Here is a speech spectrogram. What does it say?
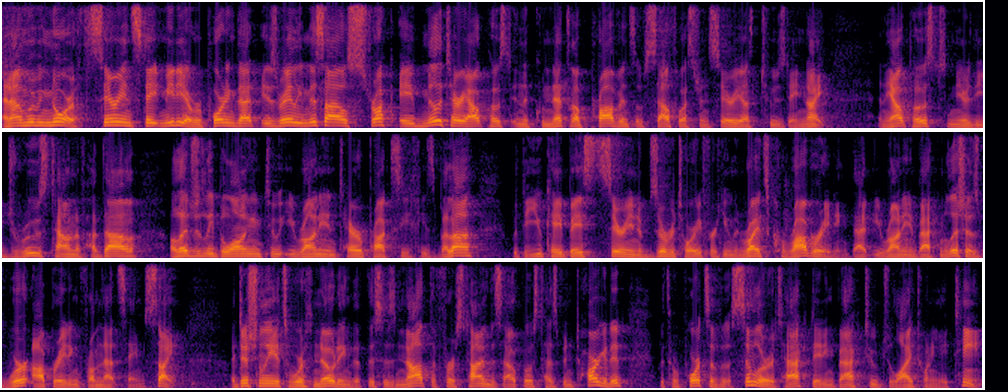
And now moving north, Syrian state media reporting that Israeli missiles struck a military outpost in the Quneitra province of southwestern Syria Tuesday night. And the outpost near the Druze town of Hadar, allegedly belonging to Iranian terror proxy Hezbollah, with the UK based Syrian Observatory for Human Rights corroborating that Iranian backed militias were operating from that same site. Additionally, it's worth noting that this is not the first time this outpost has been targeted, with reports of a similar attack dating back to July 2018.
